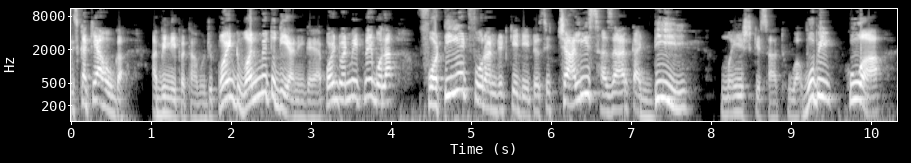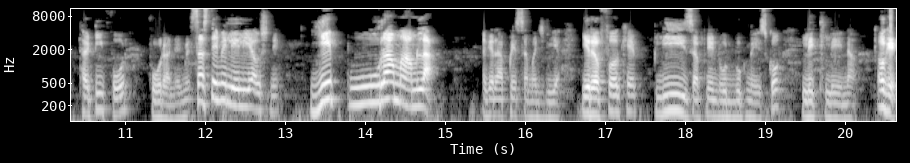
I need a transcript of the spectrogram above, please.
इसका क्या होगा? अभी नहीं पता मुझे। पॉइंट वन में तो दिया नहीं गया। पॉइंट वन में इतना ही बोला 48400 के डेटर से चालीस हज़ार का डील महेश के साथ हुआ। वो भी हुआ 34400 में। सस्ते में ले लिया उसने। ये पूरा मामला, अगर आपने समझ लिया, ये रफक है प्लीज़ अपने नोटबुक में इसको लिख लेना। ओके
